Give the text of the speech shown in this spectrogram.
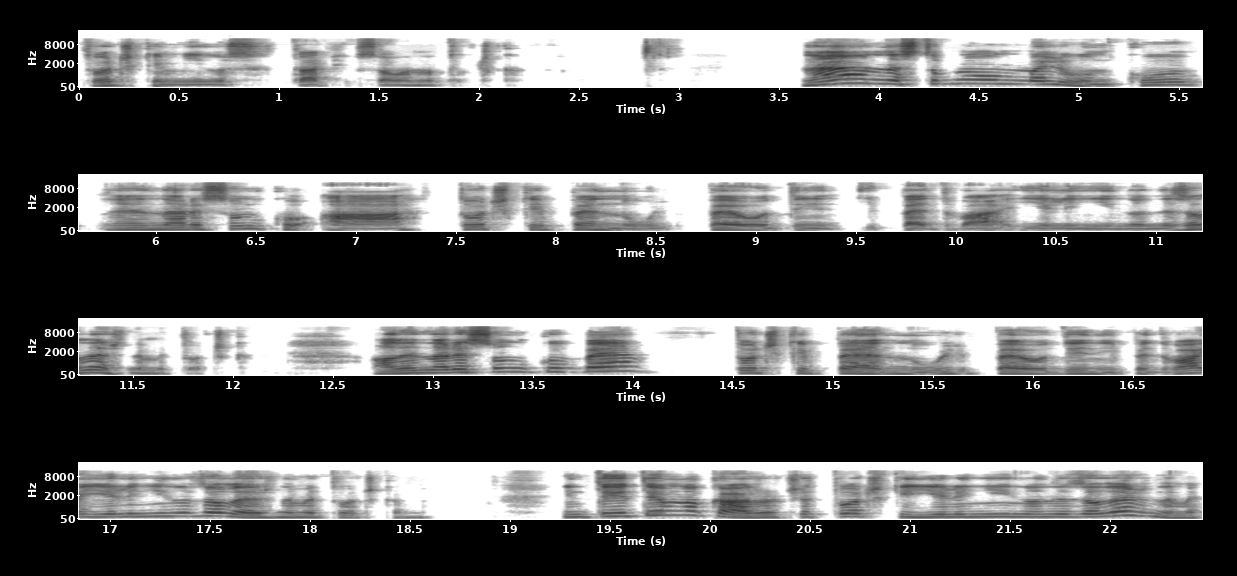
точки мінус та фіксована точка. На наступному малюнку на рисунку А точки P0, P1 і P2 є лінійно незалежними точками. Але на рисунку Б точки P0, P1 і P2 є лінійно залежними точками. Інтуїтивно кажучи, точки є лінійно незалежними,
